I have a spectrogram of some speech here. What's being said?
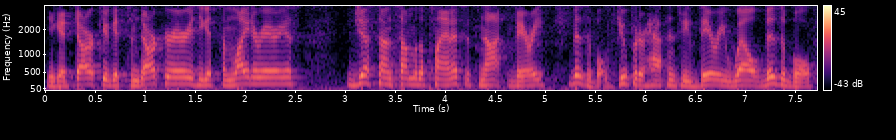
You get dark, you get some darker areas, you get some lighter areas. Just on some of the planets, it's not very visible. Jupiter happens to be very well visible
